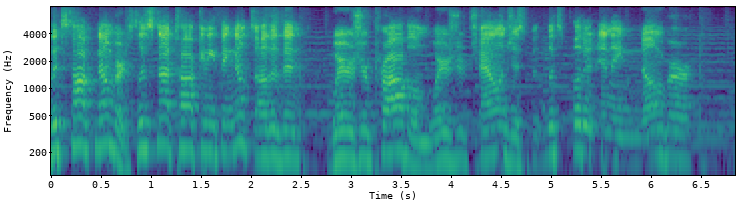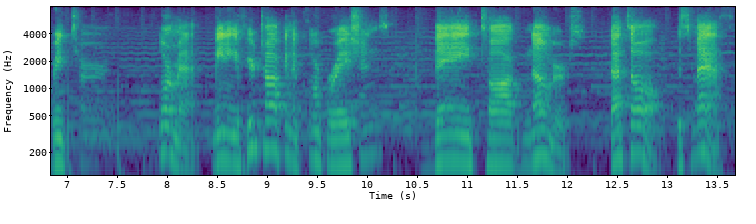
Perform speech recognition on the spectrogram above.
Let's talk numbers. Let's not talk anything else other than where's your problem, where's your challenges, but let's put it in a number return format. Meaning, if you're talking to corporations, they talk numbers. That's all. It's math.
